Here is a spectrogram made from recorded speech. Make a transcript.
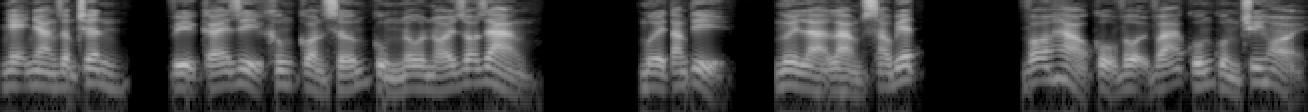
nhẹ nhàng dậm chân, vì cái gì không còn sớm cùng nô nói rõ ràng. Mười tám tỷ, ngươi là làm sao biết? Võ hảo cổ vội vã cuốn cuồng truy hỏi.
